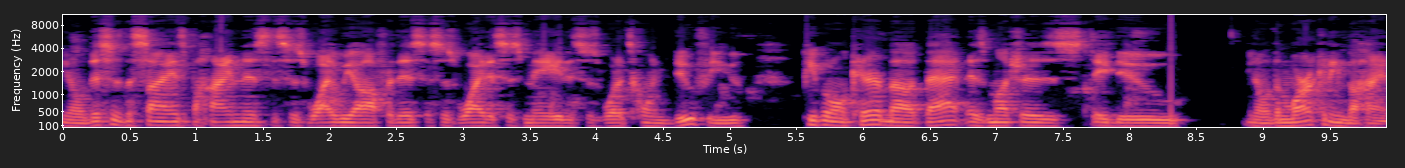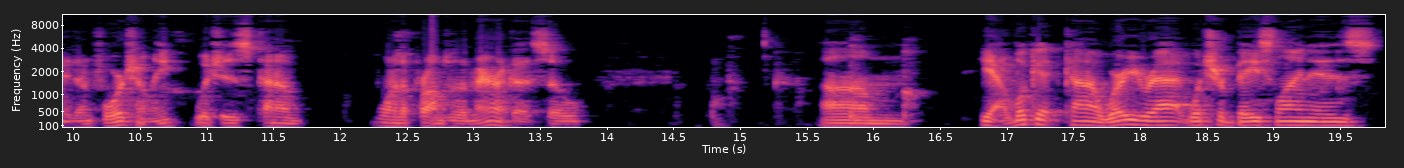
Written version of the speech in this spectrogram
you know, this is the science behind this. This is why we offer this. This is why this is made. This is what it's going to do for you. People don't care about that as much as they do, you know, the marketing behind it, unfortunately, which is kind of one of the problems with America. So, um, yeah, look at kind of where you're at, what your baseline is,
